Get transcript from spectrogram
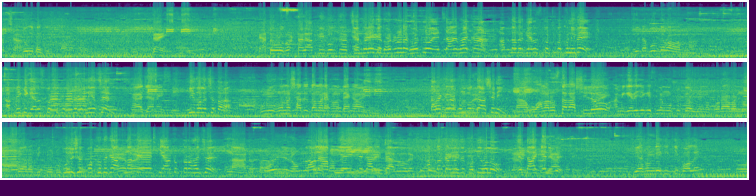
আচ্ছা। টুকিটাকি। তাই? এত বড় ঘটনা- তাহলে আপনি বলতে চাচ্ছেন এখন এই যে ঘটনাটা ঘটলো এর দায় ভাই কার? আপনাদের গ্যারেজ কর্তৃপক্ষ নিবে? যেটা বলতে পারলাম না। আপনি কি গ্যারেজ কর্তৃপক্ষকে জানিয়েছেন? হ্যাঁ জানাইছি। কি বলেছে তারা? উনি ওনার সাথে তো আমার এখনও দেখা হয়নি। তারা কেউ এখন বলতে আসেনি? না ও আমার ওস্তাদ আসছিল আমি গ্যারেজে গেছিলাম ওষুধ দেওয়ার জন্য। পরে আবার নিয়ে আসছি ওরা ভিতরে ঢুকে পুলিশের পক্ষ থেকে আপনাকে কি আটক করা হয়েছে? না আটক করা ওই তাহলে আপনি এই যে গাড়ির আপনার কারণে যে ক্ষতি হলো এর দায় কে নিবে? এখন দেখি কি বলে। ও।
